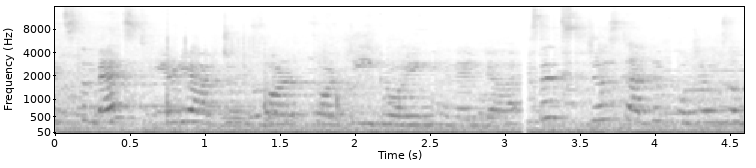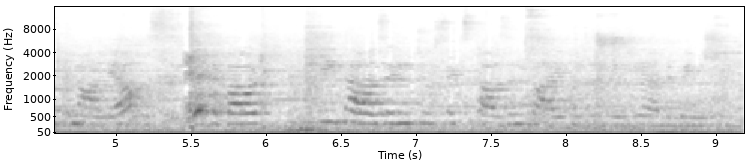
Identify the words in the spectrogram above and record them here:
it's the best area to for for tea growing in India. It's just at the foothills of Himalaya, at about 3,000 to 6,500 meter elevation,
